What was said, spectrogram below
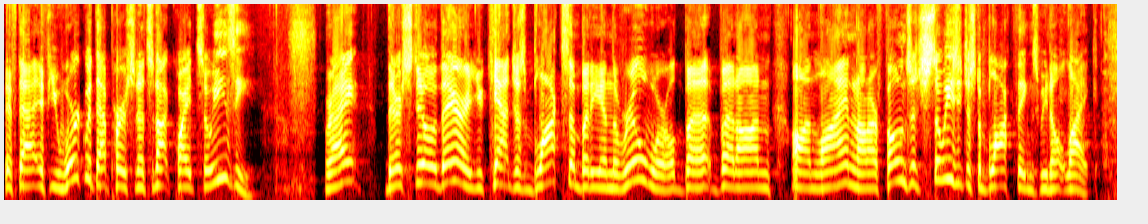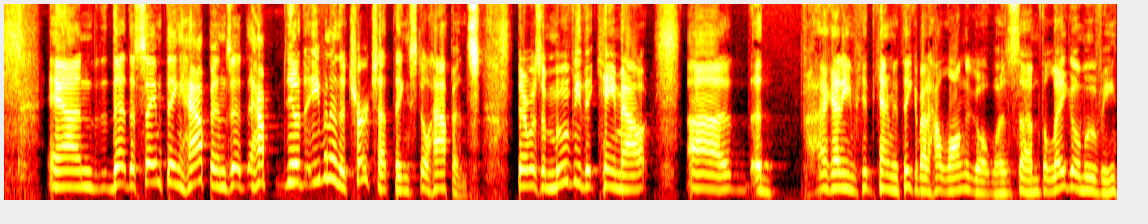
If that, if you work with that person, it's not quite so easy, right? They're still there. You can't just block somebody in the real world, but but on online and on our phones, it's so easy just to block things we don't like. And the, the same thing happens. It hap- you know, even in the church, that thing still happens. There was a movie that came out. Uh, I can't even, can't even think about how long ago it was, um, the Lego movie.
